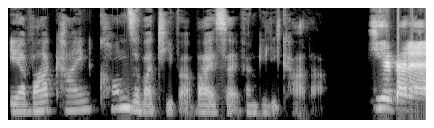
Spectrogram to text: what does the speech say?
er war kein konservativer weißer Evangelikaler. He had been a,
